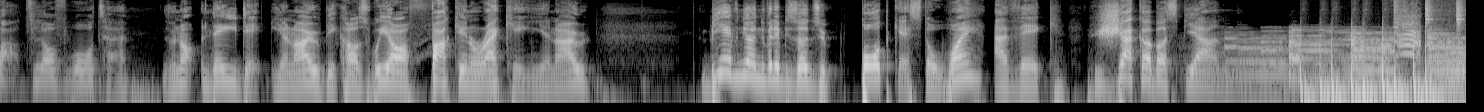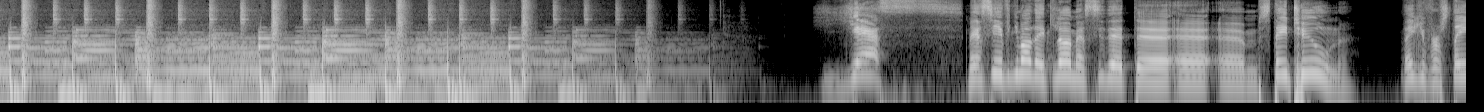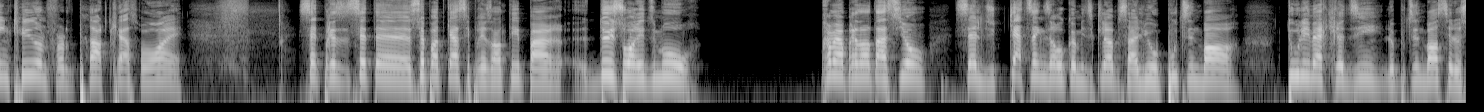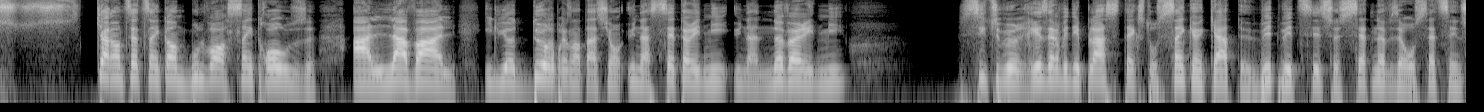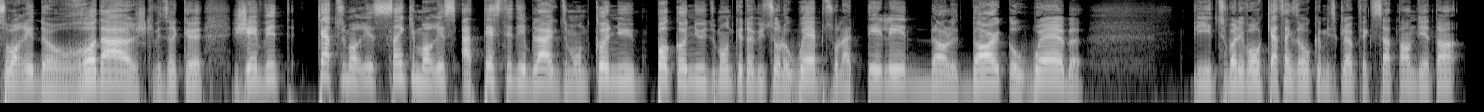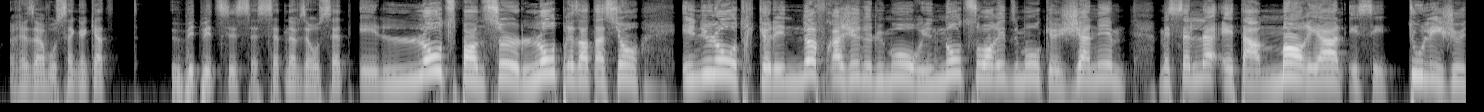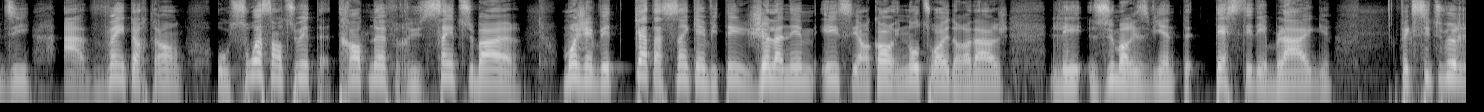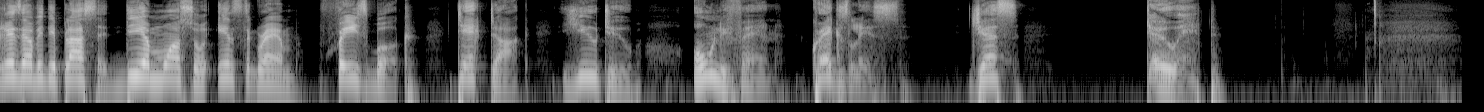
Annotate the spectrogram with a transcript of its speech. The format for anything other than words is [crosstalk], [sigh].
bottle of water. Do not need it, you know, because we are fucking wrecking, you know? Bienvenue à un nouvel épisode du podcast au win avec Jacob Ospian. Yes! Merci infiniment d'être là. Merci d'être. euh, euh, euh, stay tuned. Thank you for staying tuned for the podcast. Ouais. Cette euh, ce podcast est présenté par deux soirées d'humour. Première présentation, celle du 450 Comedy Club. Ça a lieu au Poutine Bar tous les mercredis. Le Poutine Bar, c'est le s- 4750 Boulevard Sainte-Rose à Laval. Il y a deux représentations, une à 7h30, une à 9h30. Si tu veux réserver des places, texte au 514-886-7907. C'est une soirée de rodage qui veut dire que j'invite 4 humoristes, 5 humoristes à tester des blagues du monde connu, pas connu, du monde que tu as vu sur le web, sur la télé, dans le dark web. Puis tu vas aller voir au 450 Comedy Club. Fait que ça te tente, viens-t'en. Réserve au 514-886-7907. Et l'autre sponsor, l'autre présentation est nul autre que les naufragés de l'humour. Une autre soirée d'humour que j'anime. Mais celle-là est à Montréal et c'est tous les jeudis à 20h30 au 68-39 rue Saint-Hubert. Moi, j'invite 4 à 5 invités, je l'anime et c'est encore une autre soirée de rodage. Les humoristes viennent te tester des blagues. Fait que si tu veux réserver des places, DM-moi sur Instagram, Facebook, TikTok, YouTube, OnlyFans, Craigslist. Just do it.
